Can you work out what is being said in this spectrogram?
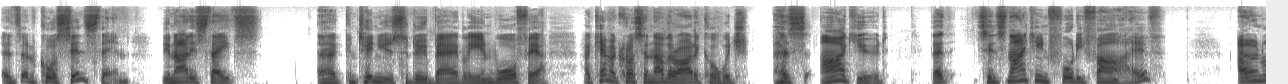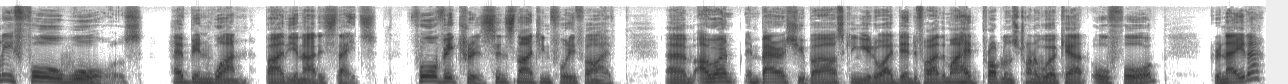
and of course, since then, the United States uh, continues to do badly in warfare. I came across another article which has argued that since 1945, only four wars have been won by the United States. Four victories since 1945. Um, I won't embarrass you by asking you to identify them. I had problems trying to work out all four Grenada,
